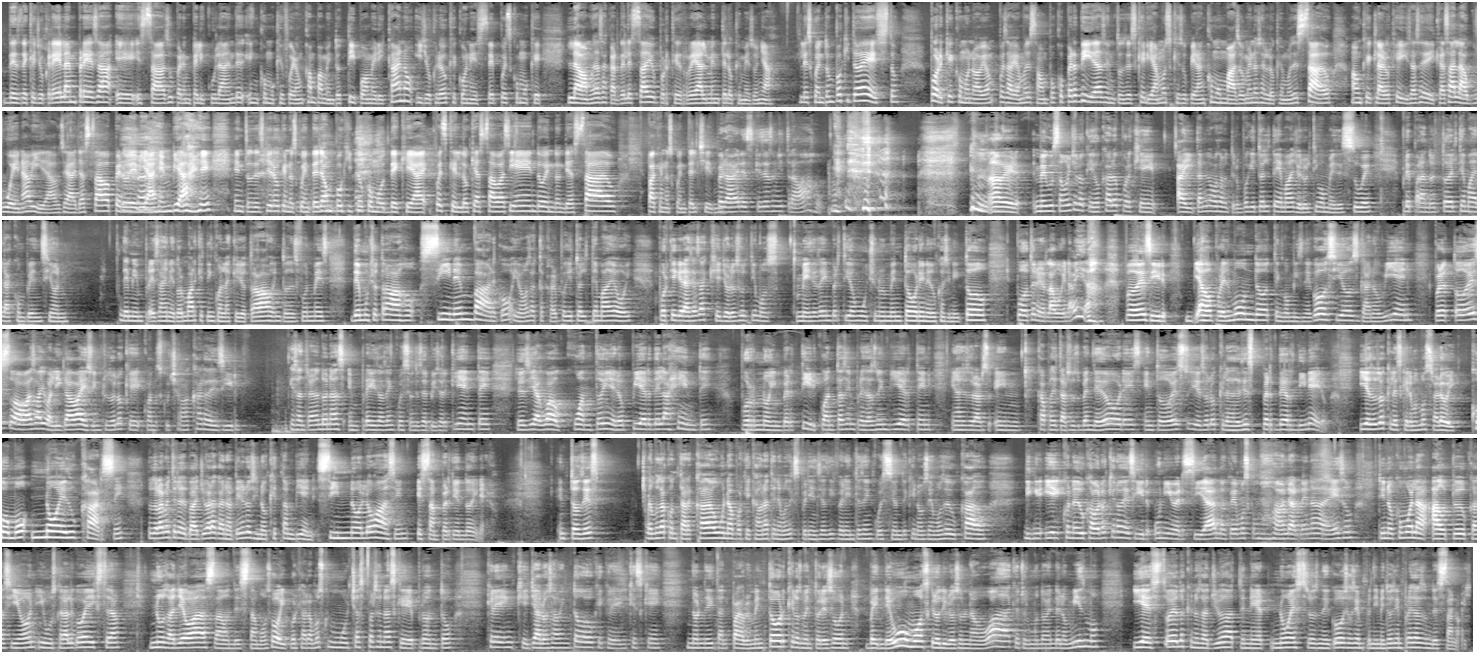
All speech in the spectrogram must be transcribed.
desde que yo creé la empresa eh, estaba súper en película en, como que fuera un campamento tipo americano y yo creo que con este pues como que la vamos a sacar del estadio porque es realmente lo que me soñaba. Les cuento un poquito de esto porque como no habíamos, pues habíamos estado un poco perdidas, entonces queríamos que supieran como más o menos en lo que hemos estado, aunque claro que Isa se dedica a la buena vida, o sea, ya estaba pero de viaje en viaje, entonces quiero que nos cuente ya un poquito como de qué, hay, pues qué es lo que ha estado haciendo, en dónde ha estado, para que nos cuente el chisme. Pero a ver, es que ese es mi trabajo. a ver, me gusta mucho lo que dijo Caro porque ahí también vamos a meter un poquito el tema. Yo el último mes estuve preparando todo el tema de la convención de mi empresa de network marketing con la que yo trabajo, entonces fue un mes de mucho trabajo, sin embargo, y vamos a tocar un poquito el tema de hoy, porque gracias a que yo los últimos meses he invertido mucho en un mentor, en educación y todo, puedo tener la buena vida, puedo decir, viajo por el mundo, tengo mis negocios, gano bien, pero todo esto va basado y va ligado eso, incluso lo que cuando escuchaba a Cara decir que están entrando unas empresas en cuestión de servicio al cliente, yo decía, wow, ¿cuánto dinero pierde la gente por no invertir. ¿Cuántas empresas no invierten en asesorar, en capacitar sus vendedores, en todo esto? Y eso lo que les hace es perder dinero. Y eso es lo que les queremos mostrar hoy. Cómo no educarse no solamente les va a ayudar a ganar dinero, sino que también si no lo hacen, están perdiendo dinero. Entonces, vamos a contar cada una porque cada una tenemos experiencias diferentes en cuestión de que nos hemos educado, y con educador no quiero decir universidad, no queremos como hablar de nada de eso, sino como la autoeducación y buscar algo extra nos ha llevado hasta donde estamos hoy, porque hablamos con muchas personas que de pronto creen que ya lo saben todo, que creen que es que no necesitan pagar un mentor, que los mentores son vende humos, que los libros son una bobada, que todo el mundo vende lo mismo. Y esto es lo que nos ayuda a tener nuestros negocios, emprendimientos y empresas donde están hoy.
